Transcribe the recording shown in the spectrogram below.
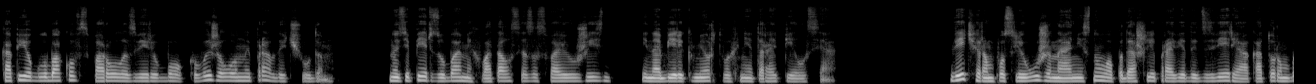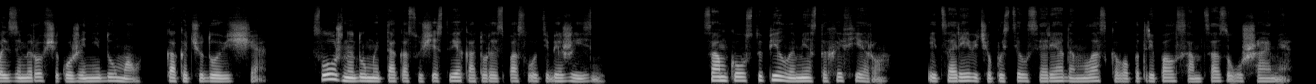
Копье глубоко вспороло зверю бок, выжил он и правда чудом. Но теперь зубами хватался за свою жизнь и на берег мертвых не торопился. Вечером после ужина они снова подошли проведать зверя, о котором бальзамировщик уже не думал, как о чудовище. Сложно думать так о существе, которое спасло тебе жизнь. Самка уступила место Хеферу, и царевич опустился рядом, ласково потрепал самца за ушами.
